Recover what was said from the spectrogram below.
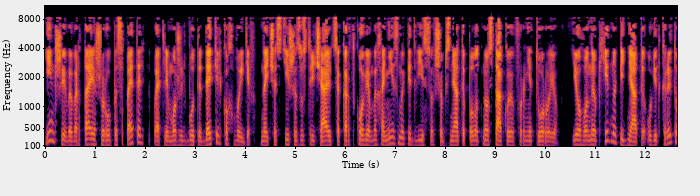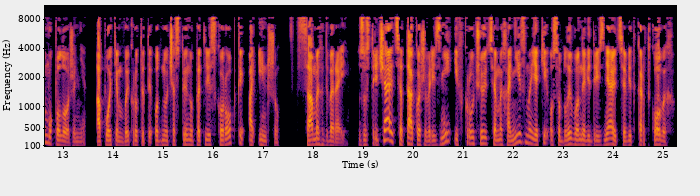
інший вивертає шурупи з петель. Петлі можуть бути декількох видів. Найчастіше зустрічаються карткові механізми підвісу, щоб зняти полотно з такою фурнітурою. Його необхідно підняти у відкритому положенні, а потім викрутити одну частину петлі з коробки, а іншу з самих дверей. Зустрічаються також врізні і вкручуються механізми, які особливо не відрізняються від карткових.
